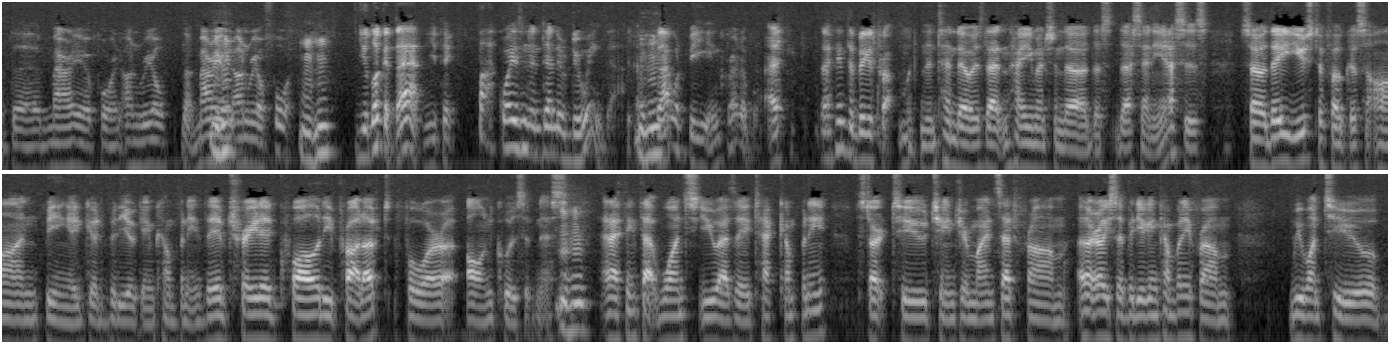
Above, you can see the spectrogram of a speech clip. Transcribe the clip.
the Mario for an Unreal, no, Mario and Unreal 4. Mm-hmm. You look at that and you think, fuck, why isn't Nintendo doing that? Like, Mhm. That would be incredible. I I think the biggest problem with Nintendo is that, and how you mentioned the the, the SNES is, so they used to focus on being a good video game company. They've traded quality product for all inclusiveness, Mhm. and I think that once you as a tech company start to change your mindset from, or at least a video game company from, we want to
